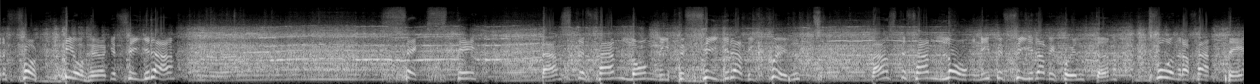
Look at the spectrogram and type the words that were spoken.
ner 40 och höger 4. 60. Vänster 5 lång, nyper 4 vid skylt. Vänster 5 lång, nyper 4 vid skylten. 250.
